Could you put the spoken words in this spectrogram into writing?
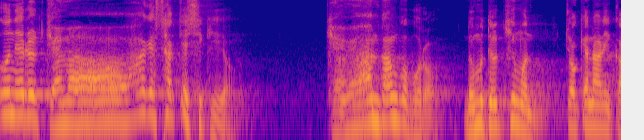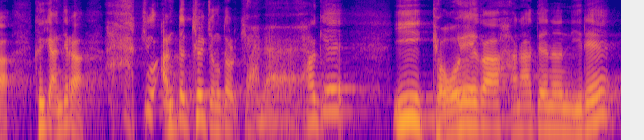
은혜를 겸허하게 삭제시켜요. 겸허한 방법으로. 너무 들키면 쫓겨나니까 그게 아니라 아주 안 들킬 정도로 겸허하게 이 교회가 하나 되는 일에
